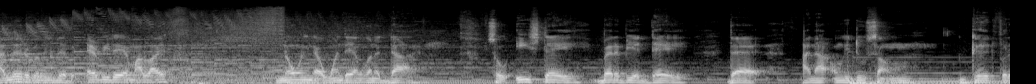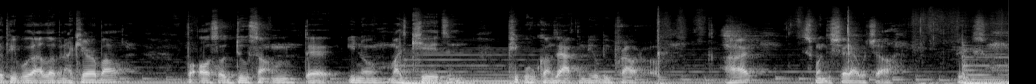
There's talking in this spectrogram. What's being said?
I literally live every day of my life knowing that one day I'm gonna die. So each day better be a day that I not only do something good for the people that I love and I care about, but also do something that, you know, my kids and people who comes after me will be proud of. All right? Just wanted to share that with y'all. Peace.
